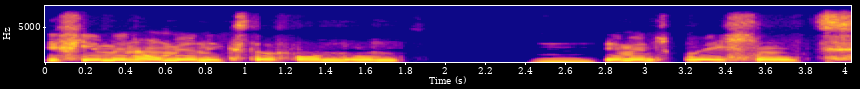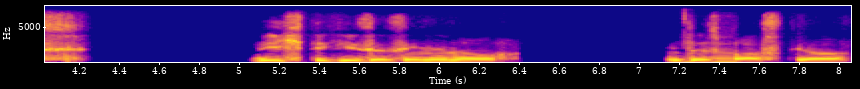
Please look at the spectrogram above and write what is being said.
die Firmen haben ja nichts davon und mhm. dementsprechend wichtig ist es ihnen auch. Und das ja. passt ja.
